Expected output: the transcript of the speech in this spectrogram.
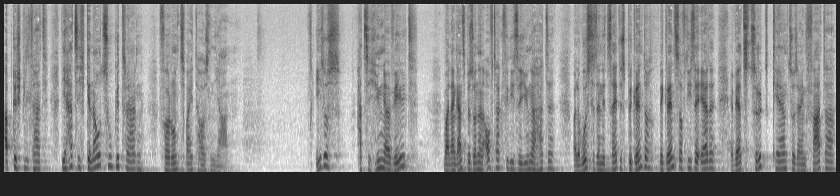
abgespielt hat, die hat sich genau zugetragen vor rund 2000 Jahren. Jesus hat sich Jünger erwählt, weil er einen ganz besonderen Auftrag für diese Jünger hatte, weil er wusste, seine Zeit ist begrenzt auf dieser Erde. Er wird zurückkehren zu seinem Vater.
